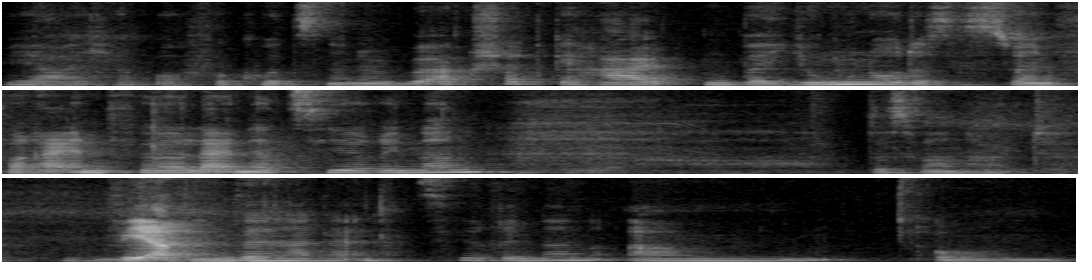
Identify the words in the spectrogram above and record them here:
ja, ich habe auch vor kurzem einen Workshop gehalten bei Juno, das ist so ein Verein für Alleinerzieherinnen. Das waren halt werdende Alleinerzieherinnen. Ähm, und,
